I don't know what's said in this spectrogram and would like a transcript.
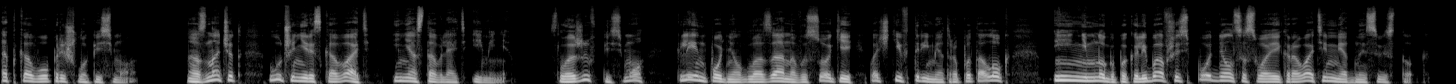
от кого пришло письмо. А значит, лучше не рисковать и не оставлять имени. Сложив письмо, Клейн поднял глаза на высокий, почти в три метра потолок и, немного поколебавшись, поднял со своей кровати медный свисток.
